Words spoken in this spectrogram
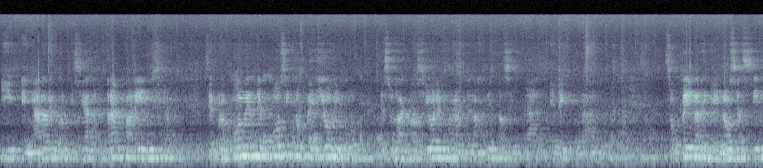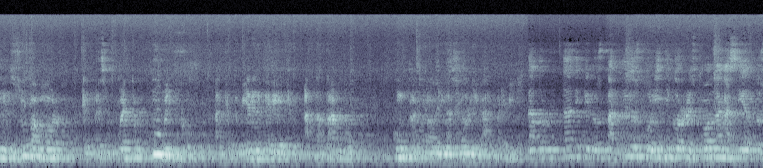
Y en aras de propiciar la transparencia, se propone el depósito periódico de sus actuaciones ante la Junta Central Electoral, so pena de que no se asigne en su favor el presupuesto público al que tuvieran derecho hasta tanto cumplan con la obligación legal prevista. La voluntad de que los partidos políticos respondan a ciertos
